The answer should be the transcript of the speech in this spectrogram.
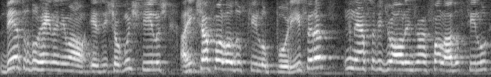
dentro do reino animal existem alguns filos, a gente já falou do filo porífera e nessa videoaula a gente vai falar do filo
